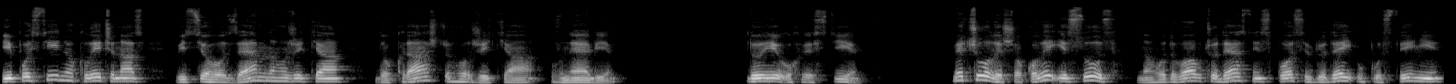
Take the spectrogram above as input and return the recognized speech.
і постійно кличе нас від цього земного життя до кращого життя в небі. Дорогі у Христі, ми чули, що коли Ісус нагодував чудесний спосіб людей у пустині,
